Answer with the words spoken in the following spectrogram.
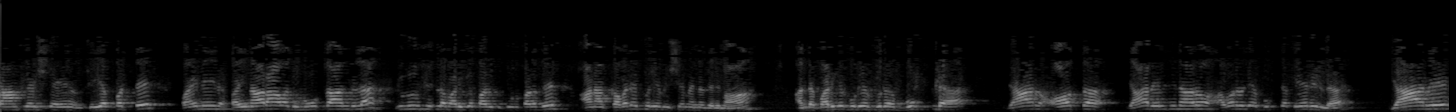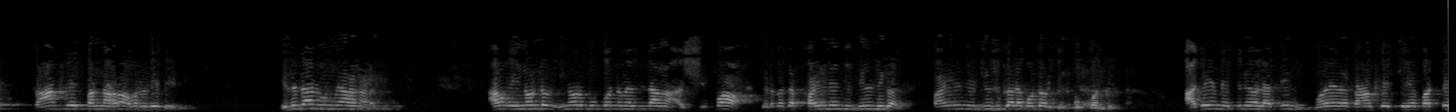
டிரான்ஸ்லேஷன் செய்யப்பட்டு பதினேழு பதினாறாவது நூற்றாண்டுல யூனிவர்சிட்டியில படிக்கப்படுது ஆனா கவலைக்குரிய விஷயம் என்ன தெரியுமா? அந்த படிக்கக்கூடிய கூட புக்ல யார் ஆத்தர் யார் எழுதினாரோ அவருடைய புக்க பேர் இல்ல. யாரு டிரான்ஸ்லேட் பண்ணாரோ அவருடைய பேர் இதுதான் உண்மையாக நடக்குது. அவங்க இன்னொன்று இன்னொரு புக் ஒன்று எழுதினாங்க ஷிஃபா கிட்டத்தட்ட பதினஞ்சு ஜில்திகள் பதினஞ்சு ஜிசுக்களை கொண்டு ஒரு புக் ஒன்று அதையும் எத்தனையோ லத்தின் முதல்ல டிரான்ஸ்லேட் செய்யப்பட்டு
